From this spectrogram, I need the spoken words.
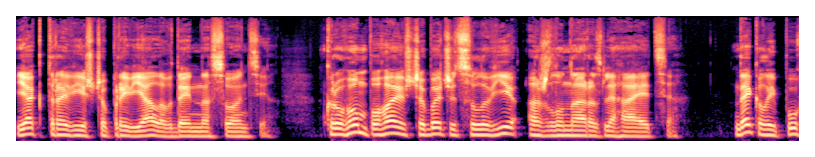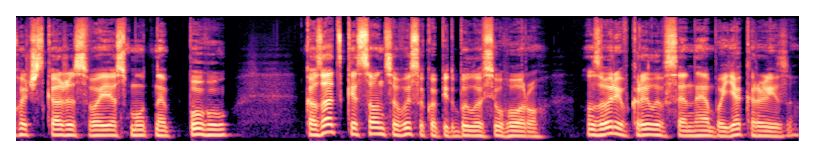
як траві, що прив'яла вдень на сонці. Кругом погаю щебечуть солов'ї, аж луна розлягається. Деколи й пугач скаже своє смутне пугу. Козацьке сонце високо підбилось угору, зорі вкрили все небо, як ризу.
